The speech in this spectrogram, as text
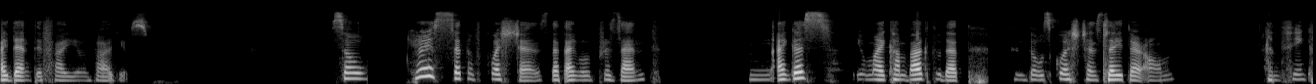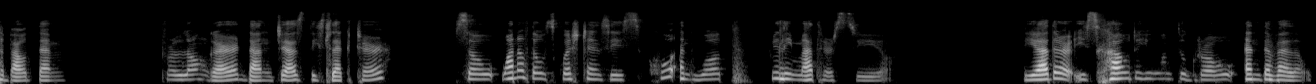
identify your values. So here is a set of questions that I will present. Mm, I guess you might come back to that those questions later on and think about them for longer than just this lecture. So, one of those questions is who and what really matters to you? The other is how do you want to grow and develop?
